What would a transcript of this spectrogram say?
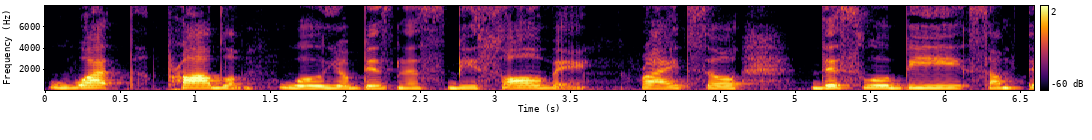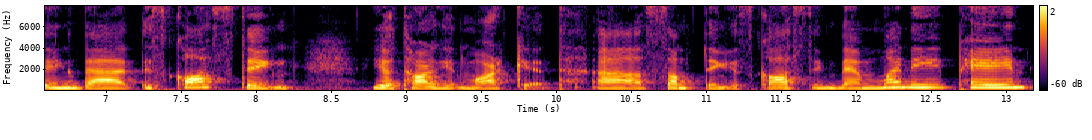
what problem will your business be solving, right? So this will be something that is costing your target market. Uh, something is costing them money, pain,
